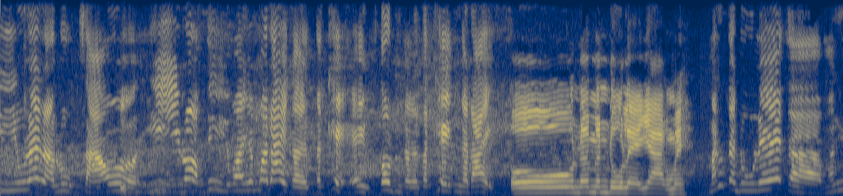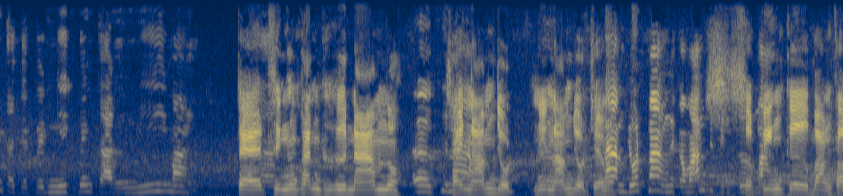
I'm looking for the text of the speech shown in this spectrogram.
ดีอยู่แล้วล่ะลูกสาวเอออีอีรอบนี้ว่ายังไม่ได้ก็ตะเข่งไอ้ต้นกับตะเข่งก็ได้ โอ้นั้นมันดูแลยากไหม มันก็ดูเล็กอะมันก็จะเป็นงิกเป็นกันนี่มั่ง แต่สิ่งสำคัญคือน้ำเนาะเออคือใช้น้ำหยดนี่น้ำหยดใช่ไหมน้ำหยศมั่งนี่ก็หวางจะเป็นสปริงเกอร์บางถ้า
